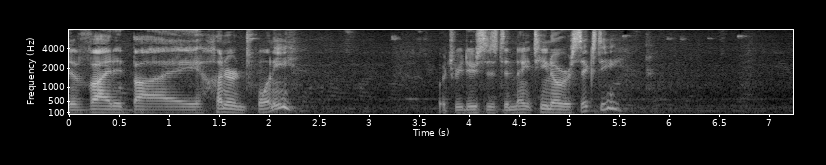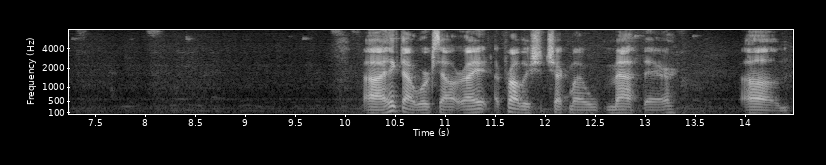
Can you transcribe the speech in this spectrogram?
divided by 120, which reduces to 19 over 60. Uh, I think that works out right. I probably should check my math there. Um,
